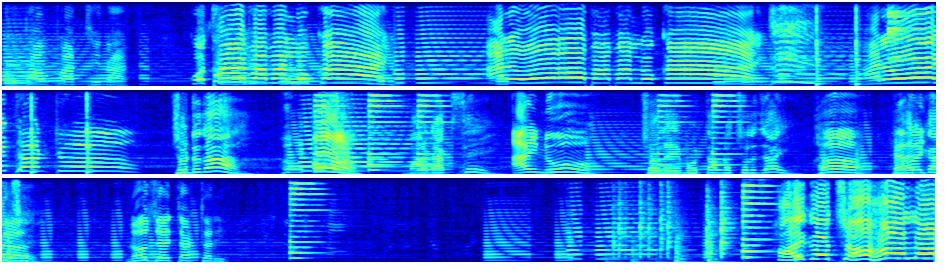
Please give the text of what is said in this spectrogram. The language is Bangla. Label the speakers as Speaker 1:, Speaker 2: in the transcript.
Speaker 1: কোথাও পাচ্ছি না। কোথায় বাবা লোকাই? আরে ও বাবা লোকাই। আরে ওই জন্টু
Speaker 2: জন্টুদা
Speaker 3: ও।
Speaker 2: মা ডাকছে।
Speaker 3: আই নু।
Speaker 2: চলো এই মুহূর্তে আমরা চলে যাই।
Speaker 3: হ্যাঁ হ্যাঁ ভাই
Speaker 2: কাছে।
Speaker 3: ন যাই তাড়াতাড়ি।
Speaker 2: হাই গো চহলো।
